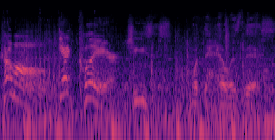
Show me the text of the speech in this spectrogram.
Come on, get clear! Jesus, what the hell is this?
